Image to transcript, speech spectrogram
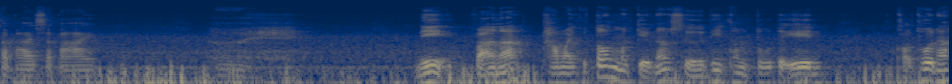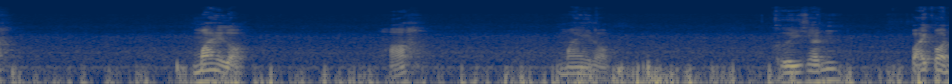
สบายสบายนี่ฟังนะทำไมต้องมาเก็บหนังสือที่ทำตัวตัวเอง ขอโทษนะ ไม่หรอก ฮะ ไม่หรอกเคยฉันไปก่อน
